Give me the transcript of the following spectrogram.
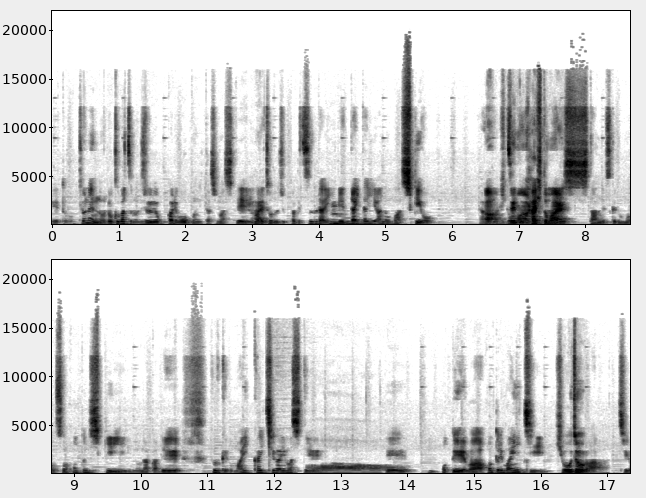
えっ、と、去年の6月の14日にオープンいたしまして、今でちょうど10ヶ月ぐらいで、うん大体、あの、まあ、式を、あ全部、はい、一回はいりしたんですけども、その本当に式の中で、風景が毎回違いましい。て、あで、もっと言えば、本当に毎日表情が違う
